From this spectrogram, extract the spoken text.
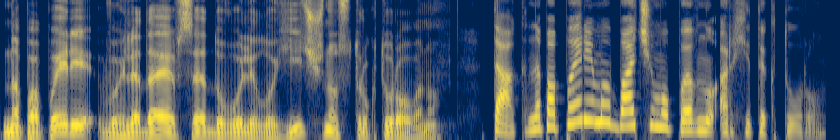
На папері виглядає все доволі логічно, структуровано. Так, на папері ми бачимо певну архітектуру.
